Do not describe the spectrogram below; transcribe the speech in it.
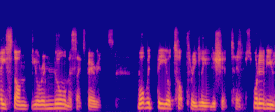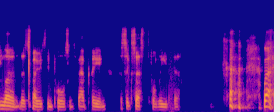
based on your enormous experience, what would be your top three leadership tips? What have you learned that's most important about being a successful leader? well,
